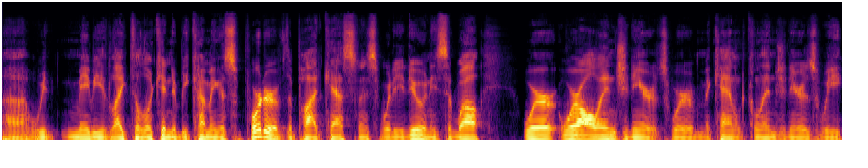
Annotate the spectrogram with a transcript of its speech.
uh, we'd maybe like to look into becoming a supporter of the podcast. And I said, what do you do? And he said, well, we're we're all engineers. We're mechanical engineers. We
